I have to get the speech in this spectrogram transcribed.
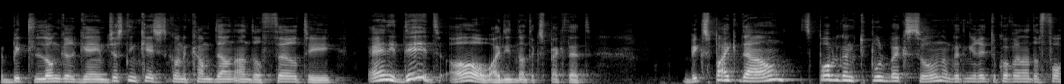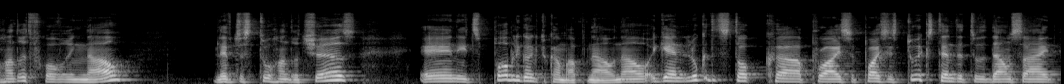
a bit longer game, just in case it's going to come down under 30. And it did. Oh, I did not expect that. Big spike down. It's probably going to pull back soon. I'm getting ready to cover another 400, covering now. Left just 200 shares and it's probably going to come up now. Now again, look at the stock uh, price. The price is too extended to the downside.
